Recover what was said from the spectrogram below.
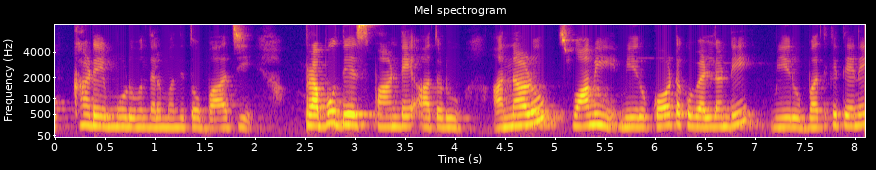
ఒక్కడే మూడు వందల మందితో బాజీ ప్రభు దేశ్ పాండే అతడు అన్నాడు స్వామి మీరు కోటకు వెళ్ళండి మీరు బతికితేనే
